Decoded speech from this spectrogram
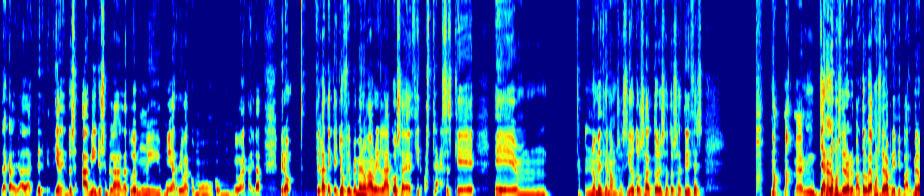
la calidad de actriz que tiene. Entonces, a mí yo siempre la, tuve muy, muy arriba, como con muy buena calidad. Pero fíjate que yo fui el primero en abrir la cosa y decir, ostras, es que em, no mencionamos así otros actores otras actrices. No, no, em, ya no lo considero reparto, lo voy a considerar principal. Me lo,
